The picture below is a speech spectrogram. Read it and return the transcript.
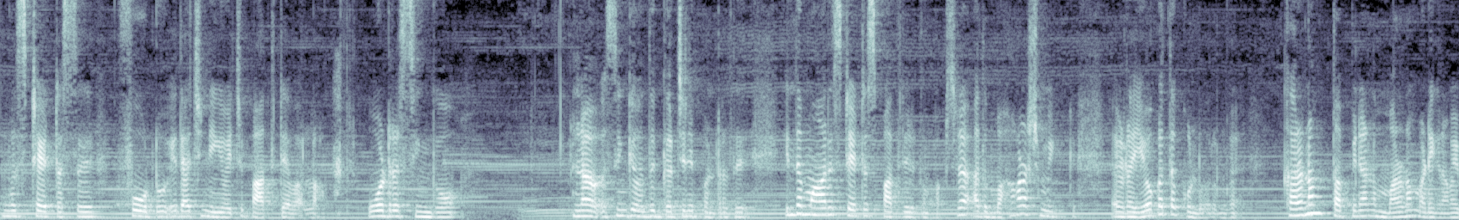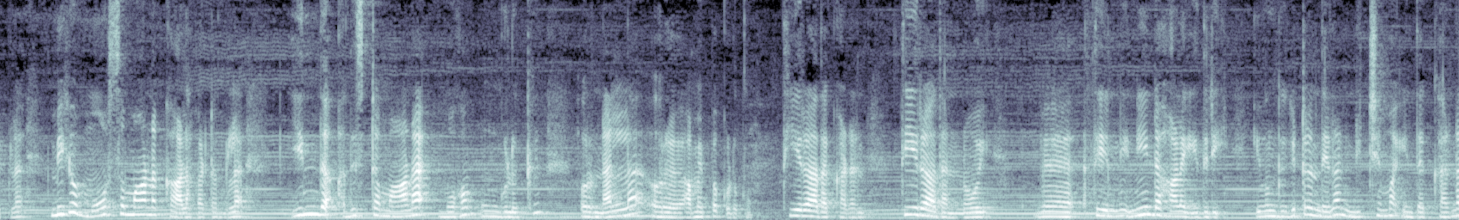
உங்கள் ஸ்டேட்டஸு ஃபோட்டோ ஏதாச்சும் நீங்கள் வச்சு பார்த்துட்டே வரலாம். ஓடுற சிங்கம் இல்லை சிங்கம் வந்து கர்ஜனை பண்ணுறது இந்த மாதிரி ஸ்டேட்டஸ் பார்த்துட்டு இருக்கும் பட்சத்தில் அது மகாலட்சுமியோட யோகத்தை கொண்டு வருங்க. கரணம் தப்பினால் மரணம் அடைங்கிற அமைப்பில் மிக மோசமான காலகட்டங்களில் இந்த அதிர்ஷ்டமான முகம் உங்களுக்கு ஒரு நல்ல ஒரு அமைப்பை கொடுக்கும். தீராத கடன் தீராத நோய் நீண்ட கால எதிரி. இவங்க கிட்ட இருந்தெல்லாம் நிச்சயமாக இந்த கர்ண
